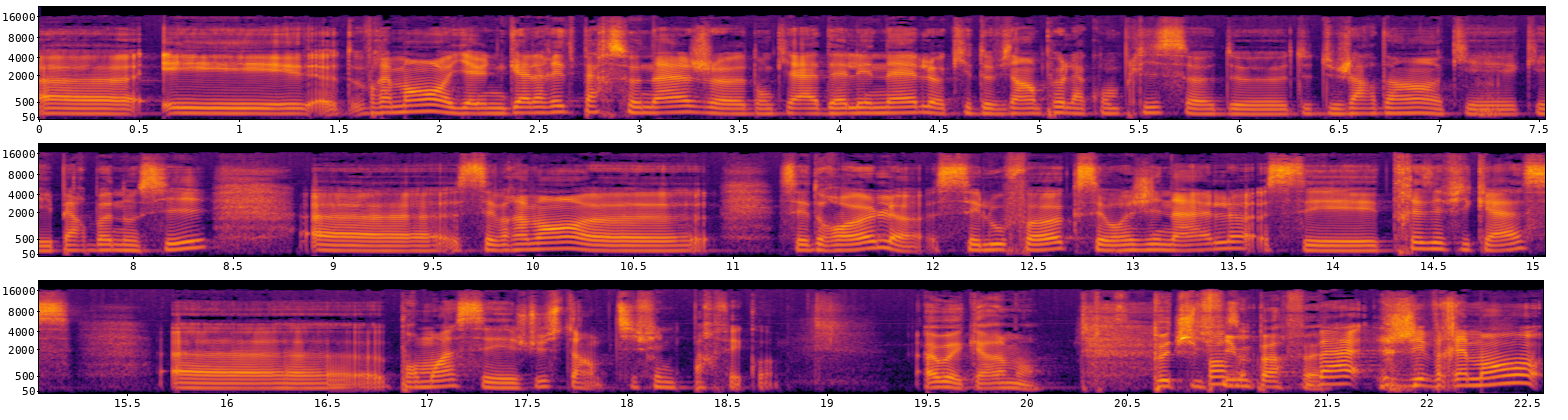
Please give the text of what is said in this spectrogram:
et vraiment, il y a une galerie de personnages. Donc il y a Adèle Haenel qui devient un peu la complice de, du jardin, qui est, qui est, hyper bonne aussi. Euh, c'est vraiment, euh, c'est drôle, c'est loufoque, c'est original, c'est très efficace. Euh, pour moi, c'est juste un petit film parfait, quoi. Ah ouais, carrément. Petit film parfait. Bah, j'ai vraiment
